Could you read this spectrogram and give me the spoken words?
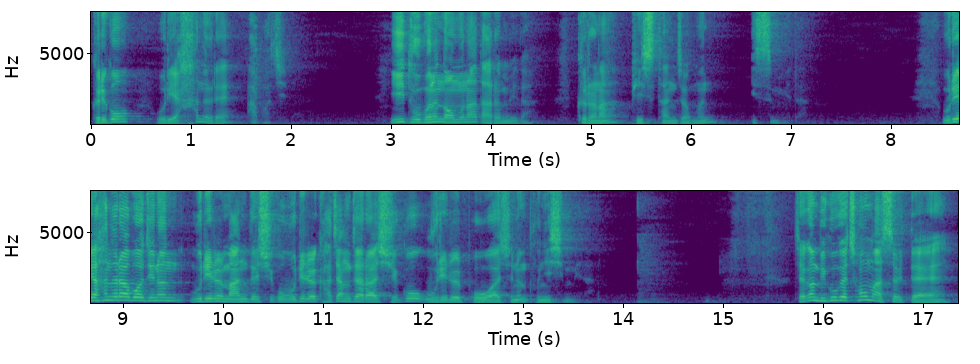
그리고 우리의 하늘의 아버지. 이 두 분은 너무나 다릅니다. 그러나 비슷한 점은 있습니다. 우리의 하늘 아버지는 우리를 만드시고 우리를 가장 잘 아시고 우리를 보호하시는 분이십니다. 제가 미국에 처음 왔을 때 아,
